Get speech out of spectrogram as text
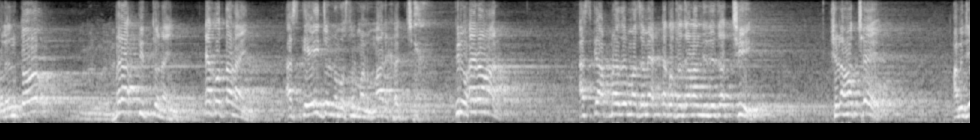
বলেন তো? ভ্রাতৃত্ব নাই একতা নাই। আজকে এই জন্য মুসলমান মার খাচ্ছে। প্রিয় ভাইরা আমার আজকে আপনাদের মাঝে আমি একটা কথা জানান দিতে চাচ্ছি। সেটা হচ্ছে আমি যে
